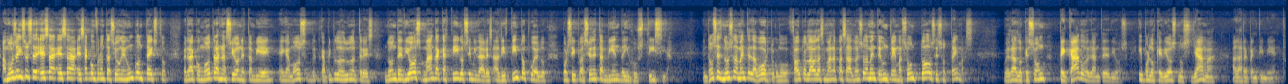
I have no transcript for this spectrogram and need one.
Amós hizo esa, esa, esa, confrontación en un contexto, ¿verdad?, con otras naciones también, en Amós capítulo del 1 al 3, donde Dios manda castigos similares a distintos pueblos por situaciones también de injusticia. Entonces no es solamente el aborto, como Fausto hablaba la semana pasada, no es solamente un tema, son todos esos temas. ¿verdad? Lo que son pecados delante de Dios y por los que Dios nos llama al arrepentimiento.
